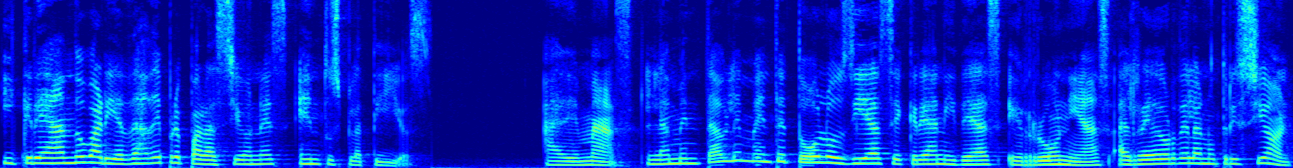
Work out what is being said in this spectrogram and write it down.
y creando variedad de preparaciones en tus platillos. Además, lamentablemente todos los días se crean ideas erróneas alrededor de la nutrición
